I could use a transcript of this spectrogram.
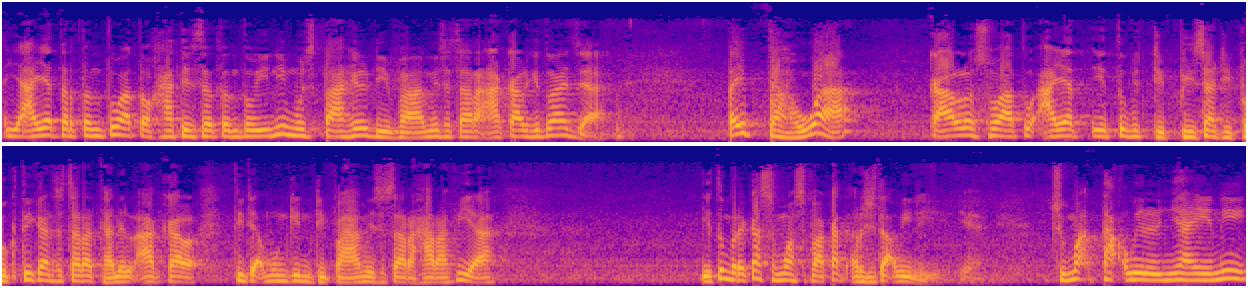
ayat tertentu atau hadis tertentu ini mustahil difahami secara akal gitu aja. Tapi bahwa kalau suatu ayat itu bisa dibuktikan secara dalil akal tidak mungkin dipahami secara harafiah itu mereka semua sepakat harus ditakwili. Ya. cuma takwilnya ini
